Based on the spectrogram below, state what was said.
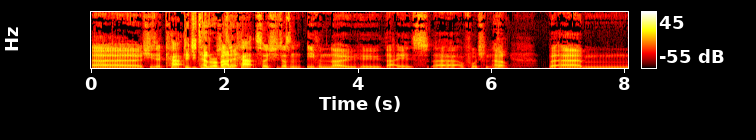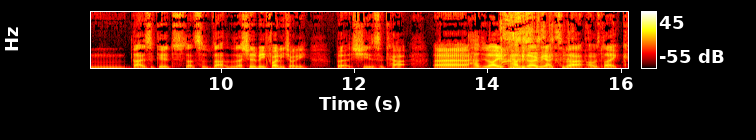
Uh, she's a cat. Did you tell her about she's it? a cat, so she doesn't even know who that is. Uh, unfortunately. Oh. But um, that is a good. That's a, that. That should have been funny, Jonny. But she's a cat. Uh, how did I? How did I react to that? I was like,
